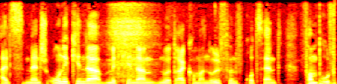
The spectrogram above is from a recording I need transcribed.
als Mensch ohne Kinder, mit Kindern nur 3,05 Prozent vom Brutto.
